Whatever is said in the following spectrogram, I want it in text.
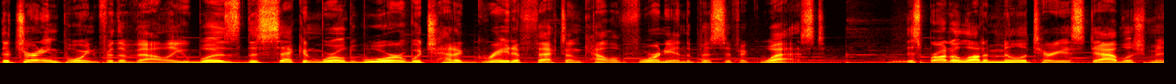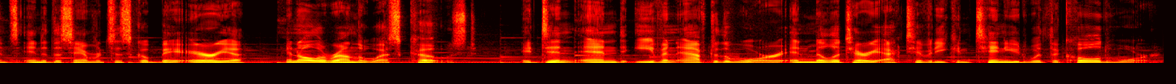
The turning point for the valley was the Second World War, which had a great effect on California and the Pacific West. This brought a lot of military establishments into the San Francisco Bay Area and all around the West Coast. It didn't end even after the war, and military activity continued with the Cold War.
